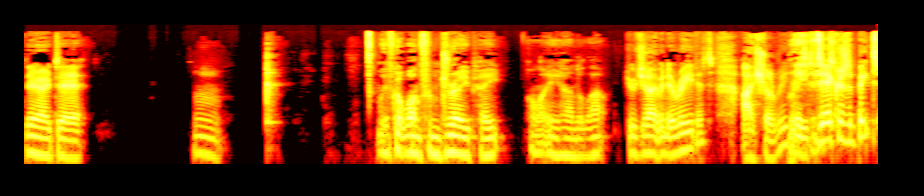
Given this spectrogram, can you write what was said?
dear oh dear. Hmm. We've got one from Drew, Pete. I'll let you handle that. Would you like me to read it? I shall read, Read it. it. Dear Chris and Pete.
